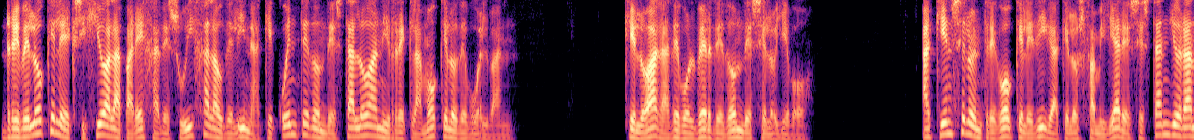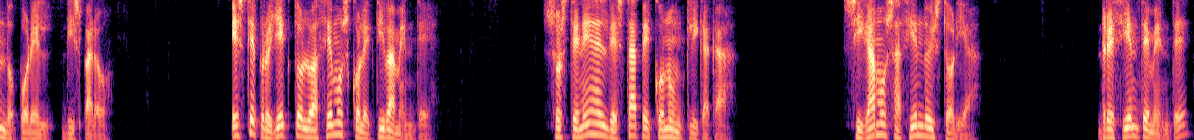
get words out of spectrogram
reveló que le exigió a la pareja de su hija Laudelina que cuente dónde está Loan y reclamó que lo devuelvan. Que lo haga devolver de dónde se lo llevó. A quien se lo entregó que le diga que los familiares están llorando por él, disparó. Este proyecto lo hacemos colectivamente. Sostenea el destape con un clic acá. Sigamos haciendo historia. Recientemente,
